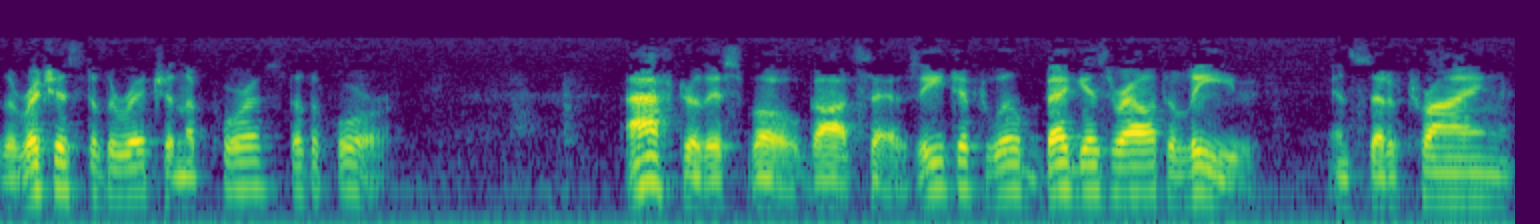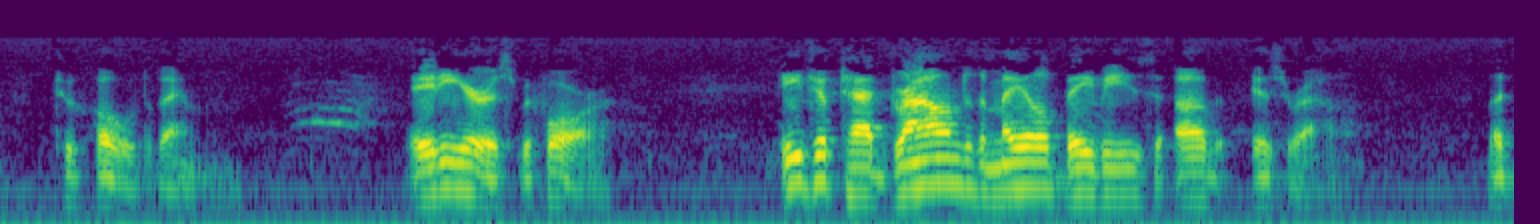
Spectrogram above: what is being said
the richest of the rich and the poorest of the poor. After this blow, God says, Egypt will beg Israel to leave instead of trying to hold them. Eighty years before, Egypt had drowned the male babies of Israel. The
